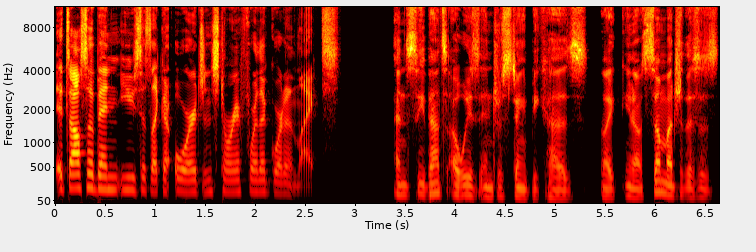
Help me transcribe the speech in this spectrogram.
it's also been used as like an origin story for the Gurdon Lights. And see, that's always interesting because, like, you know, so much of this is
